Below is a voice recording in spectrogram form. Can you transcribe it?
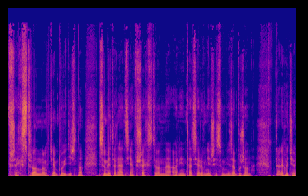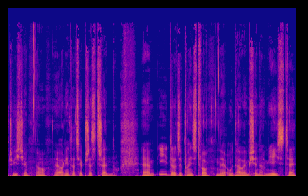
wszechstronną, chciałem powiedzieć, no w sumie to racja, wszechstronna orientacja również jest u mnie zaburzona, no, ale chodzi oczywiście o orientację przestrzenną. E, I drodzy Państwo, e, udałem się na miejsce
